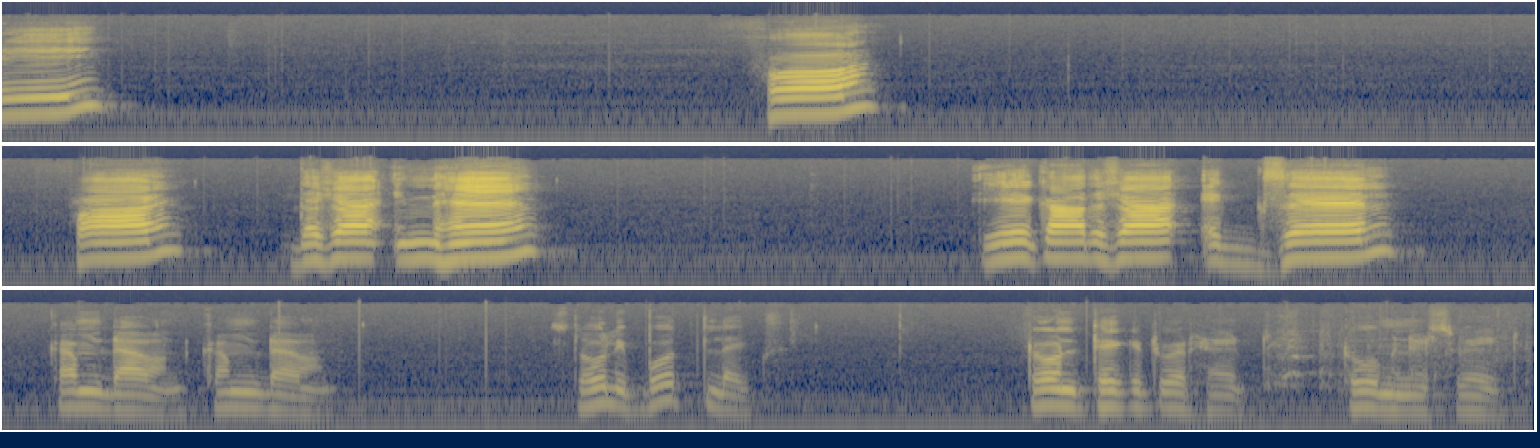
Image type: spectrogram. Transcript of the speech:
three, four, five, dasha inhale, ekadasha exhale, come down, come down, slowly both legs, don't take it to your head, two minutes wait.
